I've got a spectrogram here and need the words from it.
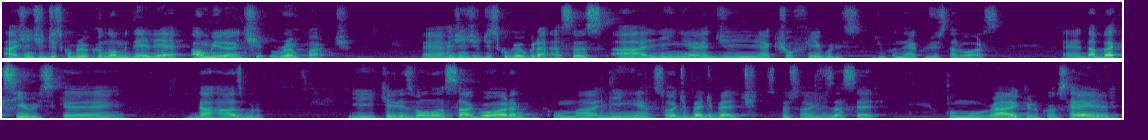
a gente descobriu que o nome dele é Almirante Rampart. É, a gente descobriu graças à linha de action figures, de bonecos de Star Wars, é, da Black Series, que é da Hasbro, e que eles vão lançar agora uma linha só de Bad Batch, os personagens da série, como Riker, Crosshair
